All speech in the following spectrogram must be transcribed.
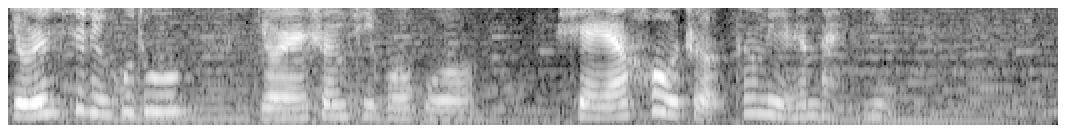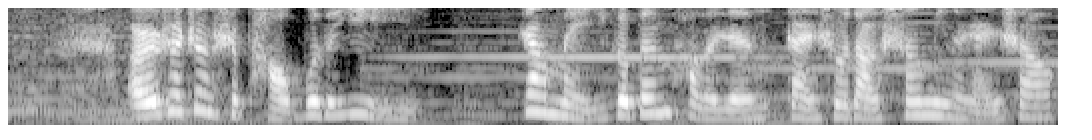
有人稀里糊涂，有人生气勃勃，显然后者更令人满意。而这正是跑步的意义，让每一个奔跑的人感受到生命的燃烧。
